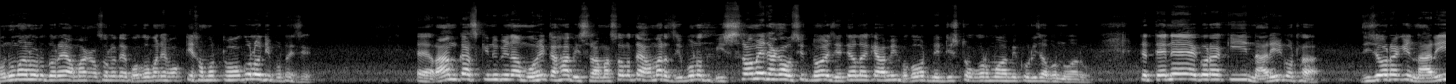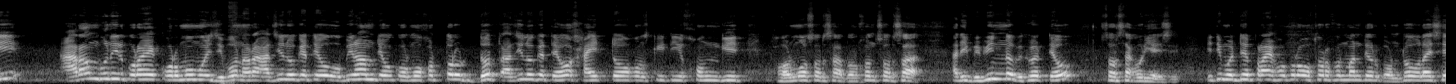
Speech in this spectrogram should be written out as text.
হনুমানৰ দৰে আমাক আচলতে ভগৱানে শক্তি সামৰ্থ্য সকলো দি পঠাইছে। ৰাম কাজ কিনিবি না মোহে কাহা বিশ্ৰাম। আচলতে আমাৰ জীৱনত বিশ্ৰামেই থকা উচিত নহয়, যেতিয়ালৈকে আমি ভগৱত নিৰ্দিষ্ট কৰ্ম আমি কৰি যাব নোৱাৰোঁ। তে, তেনে এগৰাকী নাৰীৰ কথা যিগৰাকী নাৰী আৰম্ভণিৰ পৰাই কৰ্মময় জীৱন আৰু আজিলৈকে তেওঁ অবিৰাম তেওঁ কৰ্ম সত্তৰ ঊৰ্ধত আজিলৈকে তেওঁ সাহিত্য, সংস্কৃতি, সংগীত ধৰ্ম চৰ্চা দৰ্শন চৰ্চা আদি বিভিন্ন বিষয়ত তেওঁ চৰ্চা কৰি আহিছে। ইতিমধ্যে প্ৰায় সোতৰ ওঠৰখনমান তেওঁৰ গ্ৰন্থ ওলাইছে।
